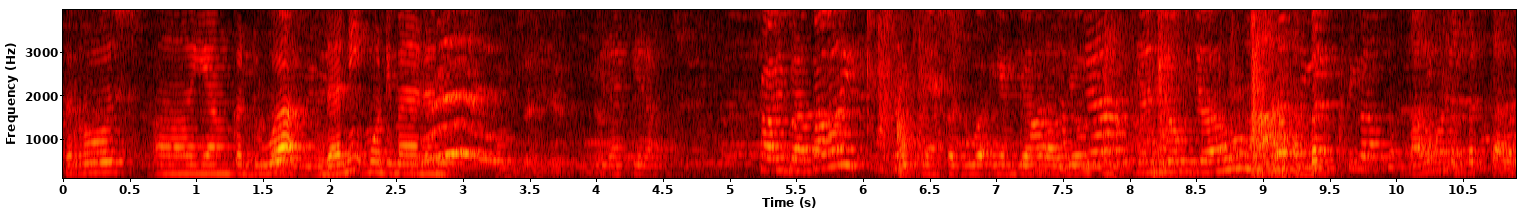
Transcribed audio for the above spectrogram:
Terus eh, yang kedua Dani mau di mana Dani? Kira-kira. Kalibata kali. Yang kedua yang jangan terlalu jauh sih. Jangan jauh-jauh. Tinggal set. Paling cepet kali.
